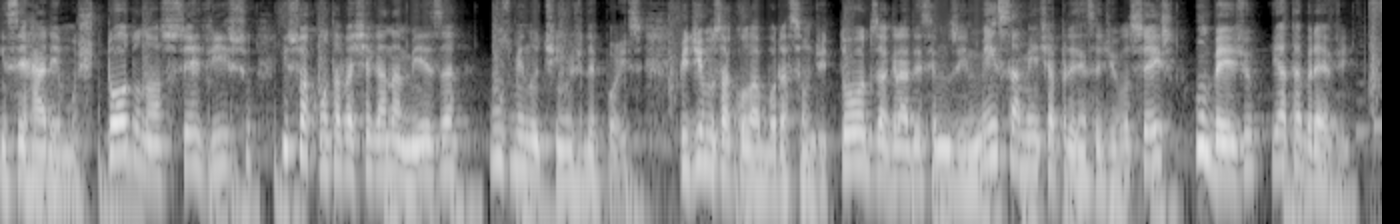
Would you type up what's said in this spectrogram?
encerraremos todo o nosso serviço e sua conta vai chegar na mesa uns minutinhos depois. Pedimos a colaboração de todos, agradecemos imensamente a presença de vocês. Um beijo e até breve. breve.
